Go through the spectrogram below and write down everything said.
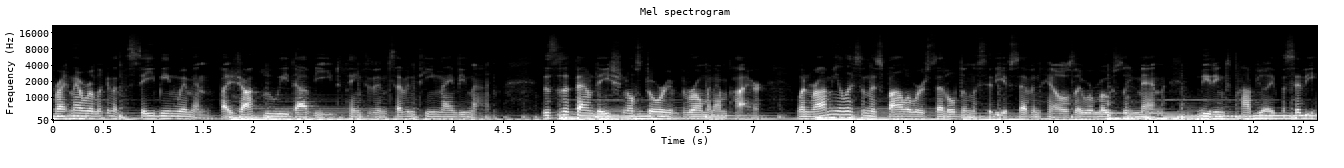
Right now, we're looking at The Sabine Women by Jacques Louis David, painted in 1799. This is a foundational story of the Roman Empire. When Romulus and his followers settled in the city of Seven Hills, they were mostly men, needing to populate the city.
